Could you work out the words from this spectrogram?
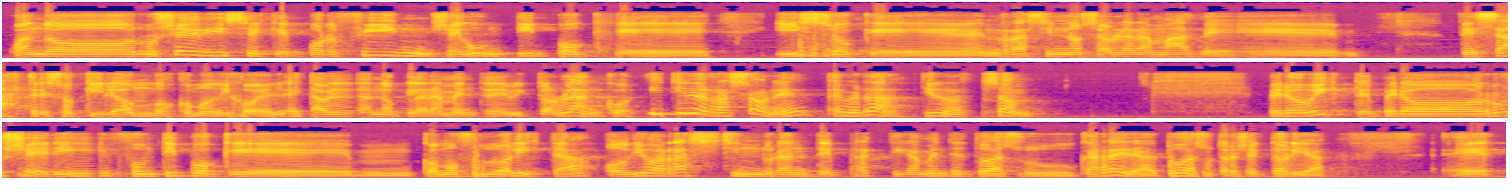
Cuando Ruggeri dice que por fin llegó un tipo que hizo que en Racing no se hablara más de desastres o quilombos, como dijo él, está hablando claramente de Víctor Blanco. Y tiene razón, ¿eh? es verdad, tiene razón. Pero, Víctor, pero Ruggeri fue un tipo que, mm, como futbolista, odió a Racing durante prácticamente toda su carrera, toda su trayectoria. Eh,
